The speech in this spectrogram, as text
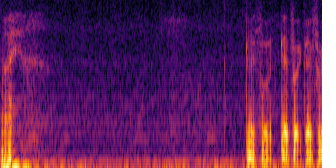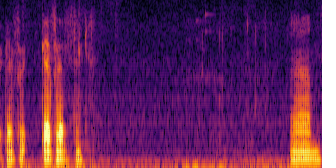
right, go for it, go for it, go for it, go for it, go for everything. Um,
